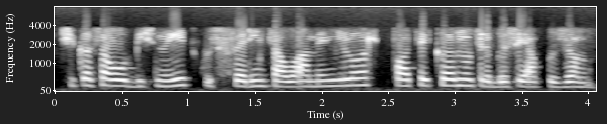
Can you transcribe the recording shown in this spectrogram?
Și că s-au obișnuit cu suferința oamenilor, poate că nu trebuie să-i acuzăm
